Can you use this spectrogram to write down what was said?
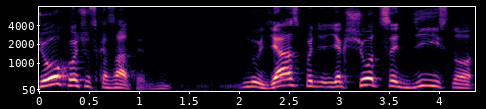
Що хочу сказати? Ну, я сподіваюся, якщо це дійсно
